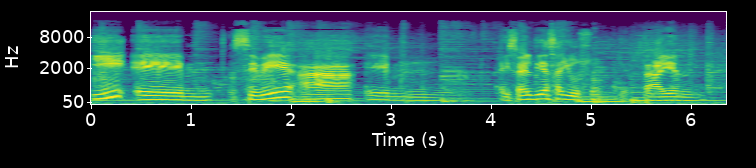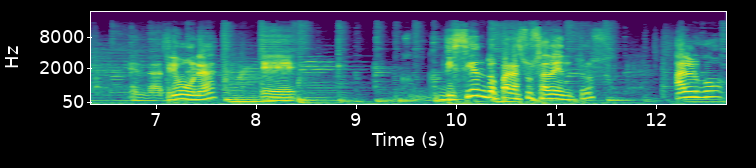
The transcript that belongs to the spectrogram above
y eh, se ve a, em, a, Isabel Díaz Ayuso, que está ahí en, en la tribuna, eh, diciendo para sus adentros algo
